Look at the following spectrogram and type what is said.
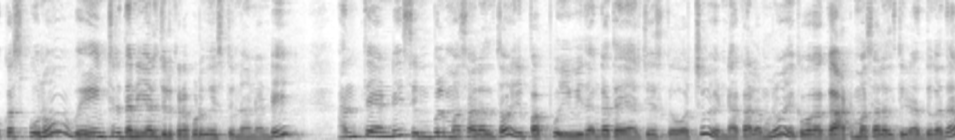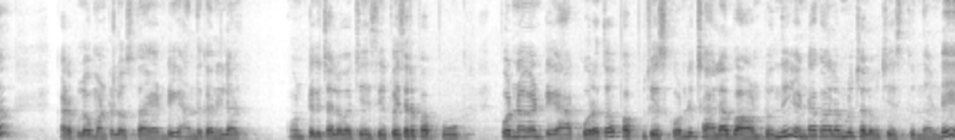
ఒక స్పూను వేయించిన ధనియాల జీలకర్ర పొడి వేస్తున్నానండి. అంతే అండి సింపుల్ మసాలాలతో ఈ పప్పు ఈ విధంగా తయారు చేసుకోవచ్చు. ఎండాకాలంలో ఎక్కువగా ఘాటు మసాలాలు తినద్దు కదా. కడుపులో మంటలు వస్తాయండి. అందుకని ఇలా ఒంటికి చలవ చేసి పెసరపప్పు పొన్నగంటి ఆకుకూరతో పప్పు చేసుకోండి. చాలా బాగుంటుంది. ఎండాకాలంలో చలవ చేస్తుందండి.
